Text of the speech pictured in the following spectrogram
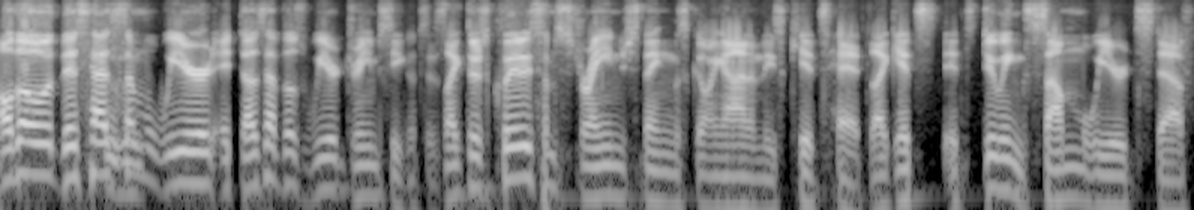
Although this has some weird it does have those weird dream sequences. Like there's clearly some strange things going on in these kids' head. Like it's it's doing some weird stuff,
